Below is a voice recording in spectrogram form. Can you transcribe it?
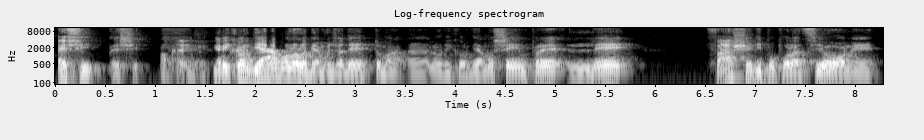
Eh sì, eh sì. Okay. Ricordiamolo, l'abbiamo già detto, ma eh, lo ricordiamo sempre, le fasce di popolazione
